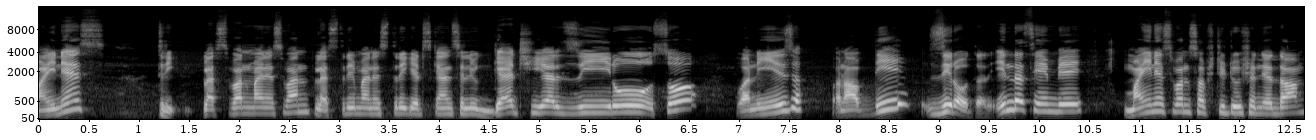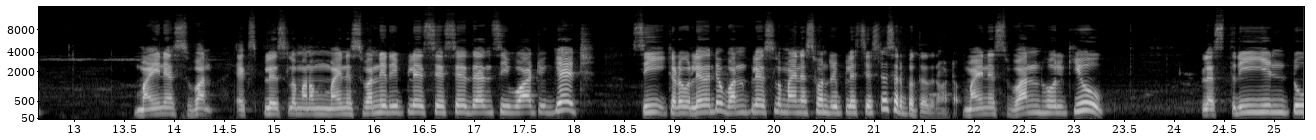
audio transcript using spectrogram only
minus three plus 1 minus 1 plus 3 minus 3 gets cancelled you get here 0 so 1 is one of the 0 అవుతుంది in the same way minus 1 substitution చేద్దాం minus 1 x ప్లేస్లో మనం మైనస్ వన్ని రీప్లేస్ చేస్తే then see what you get see ఇక్కడ లేదంటే వన్ ప్లేస్లో మైనస్ వన్ రీప్లేస్ చేస్తే సరిపోతుంది అనమాట minus one whole cube plus three into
